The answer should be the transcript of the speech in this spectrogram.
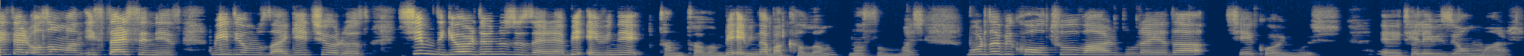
Arkadaşlar o zaman isterseniz videomuza geçiyoruz. Şimdi gördüğünüz üzere bir evini tanıtalım. Bir evine bakalım nasılmış. Burada bir koltuğu var. Buraya da şey koymuş. e, televizyon var.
